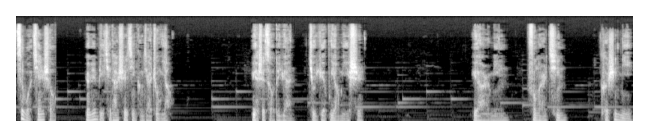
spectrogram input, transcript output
自我坚守。远远比其他事情更加重要。越是走得远，就越不要迷失。月儿明，风儿轻，可是你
